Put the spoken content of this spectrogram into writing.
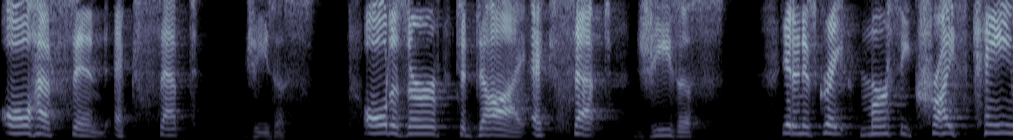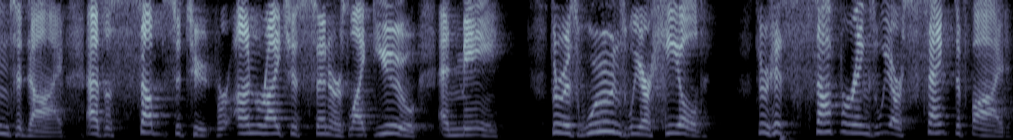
All have sinned except Jesus. All deserve to die except Jesus. Yet in his great mercy, Christ came to die as a substitute for unrighteous sinners like you and me. Through his wounds, we are healed. Through his sufferings, we are sanctified.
